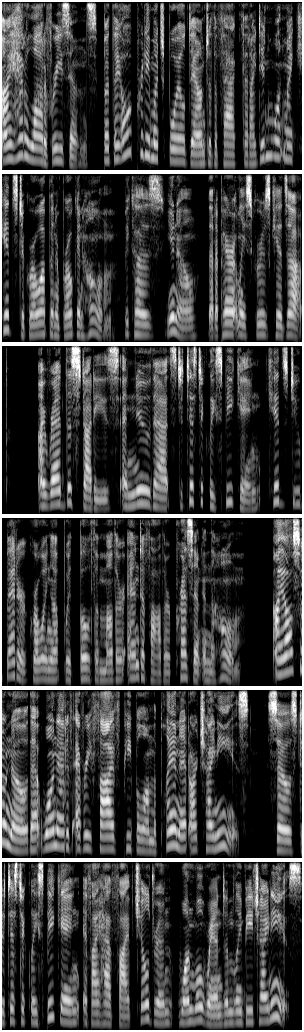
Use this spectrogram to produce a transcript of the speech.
I had a lot of reasons, but they all pretty much boiled down to the fact that I didn't want my kids to grow up in a broken home because, you know, that apparently screws kids up. I read the studies and knew that, statistically speaking, kids do better growing up with both a mother and a father present in the home. I also know that one out of every five people on the planet are Chinese. So, statistically speaking, if I have five children, one will randomly be Chinese.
